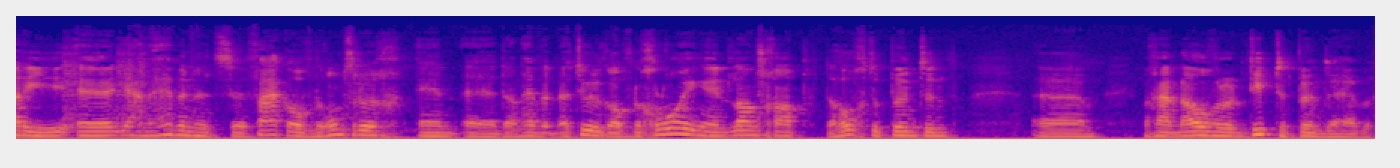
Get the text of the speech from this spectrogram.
Harry, eh, ja, we hebben het eh, vaak over de hondsrug. En eh, dan hebben we het natuurlijk over de glooiingen in het landschap, de hoogtepunten. Ehm, we gaan het nou over dieptepunten hebben.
